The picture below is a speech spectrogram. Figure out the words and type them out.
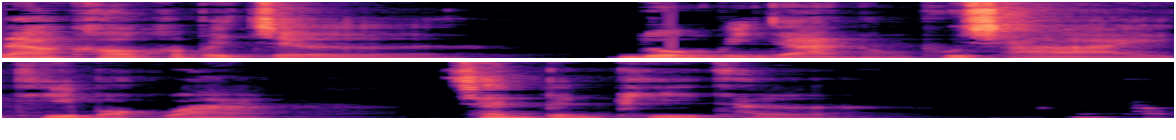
แล้วเขาเขาไปเจอดวงวิญญาณของผู้ชายที่บอกว่า ฉันเป็นพี่เธอนะครับ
